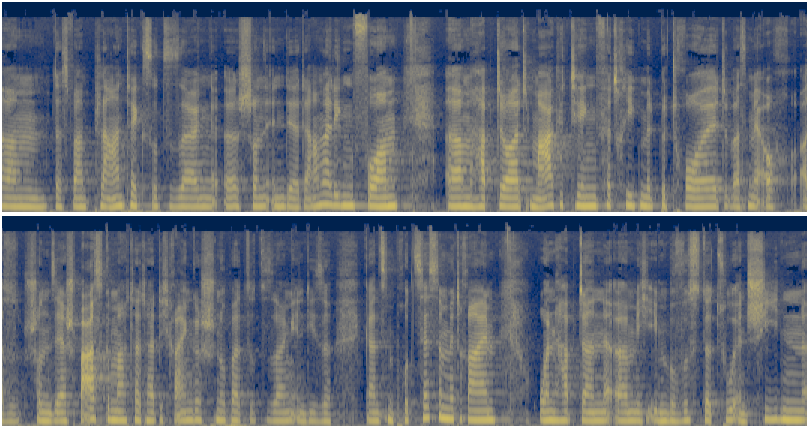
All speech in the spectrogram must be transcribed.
ähm, das war Plantex sozusagen äh, schon in der damaligen Form. Ähm, habe dort Marketing, Vertrieb mit betreut, was mir auch also schon sehr Spaß gemacht hat, hatte ich reingeschnuppert sozusagen in diese ganzen Prozesse mit rein und habe dann äh, mich eben bewusst dazu entschieden,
